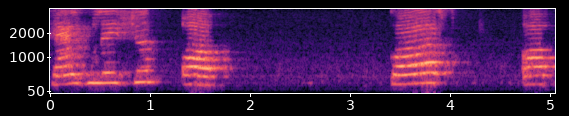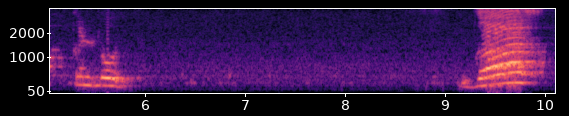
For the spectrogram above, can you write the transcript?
calculation of cost of control gross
